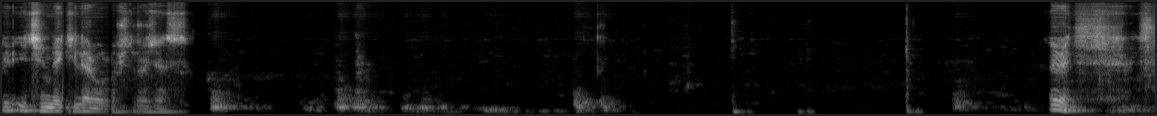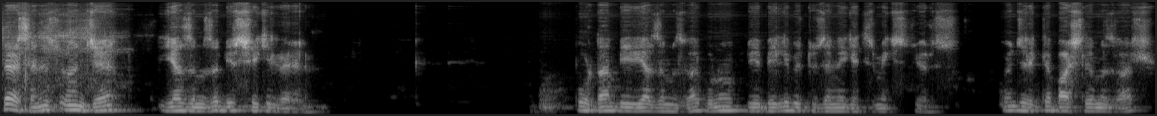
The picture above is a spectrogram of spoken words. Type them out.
Bir içindekiler oluşturacağız. Evet, isterseniz önce yazımıza bir şekil verelim. Buradan bir yazımız var. Bunu bir belli bir düzene getirmek istiyoruz. Öncelikle başlığımız var.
